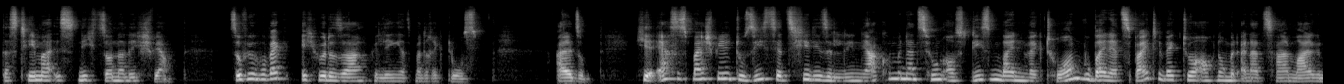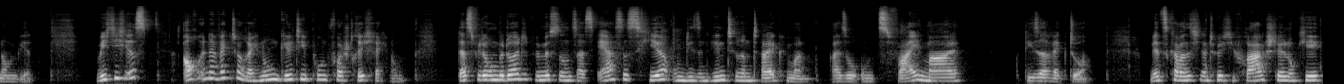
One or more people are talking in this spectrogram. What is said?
das Thema ist nicht sonderlich schwer. So viel vorweg, ich würde sagen, wir legen jetzt mal direkt los. Also, hier erstes Beispiel, du siehst jetzt hier diese Linearkombination aus diesen beiden Vektoren, wobei der zweite Vektor auch noch mit einer Zahl mal genommen wird. Wichtig ist, auch in der Vektorrechnung gilt die Punkt vor Strichrechnung. Das wiederum bedeutet, wir müssen uns als erstes hier um diesen hinteren Teil kümmern, also um zweimal dieser Vektor. Und jetzt kann man sich natürlich die Frage stellen, okay,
